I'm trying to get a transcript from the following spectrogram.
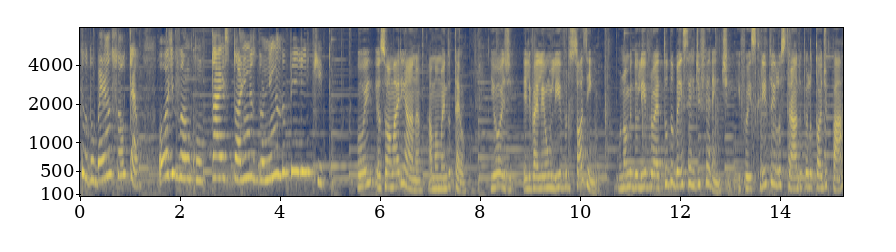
Tudo bem? Eu sou o Theo. Hoje vamos contar historinhas do Ninho do Periquito. Oi, eu sou a Mariana, a mamãe do Theo. E hoje ele vai ler um livro sozinho. O nome do livro é Tudo Bem Ser Diferente e foi escrito e ilustrado pelo Todd Parr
